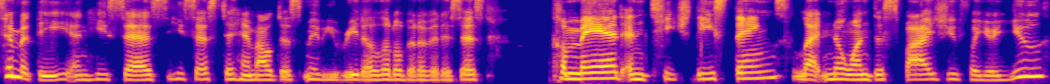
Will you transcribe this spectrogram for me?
timothy and he says he says to him i'll just maybe read a little bit of it it says command and teach these things let no one despise you for your youth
